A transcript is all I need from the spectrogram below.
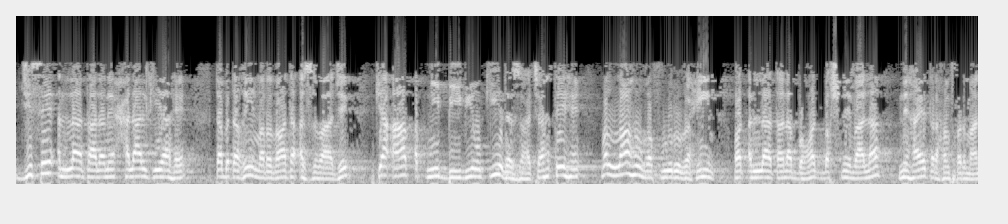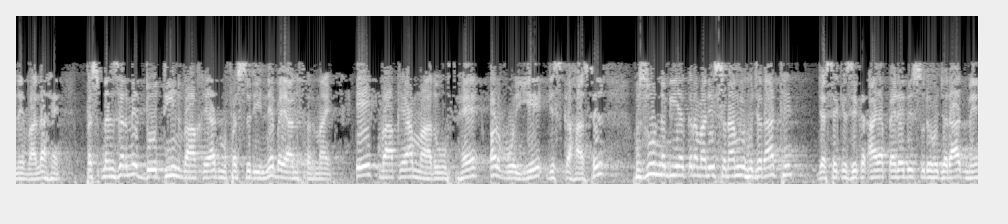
جسے اللہ تعالیٰ نے حلال کیا ہے تب تغی مرضات ازواجک، کیا آپ اپنی بیویوں کی رضا چاہتے ہیں؟ واللہ غفور الرحیم۔ اور اللہ تعالیٰ بہت بخشنے والا، نہایت رحم فرمانے والا ہے۔ پس منظر میں دو تین واقعات مفسرین نے بیان فرمائے۔ ایک واقعہ معروف ہے، اور وہ یہ جس کا حاصل حضور نبی اکرم علیہ السلام کی حجرات تھے۔ جیسے کہ ذکر آیا پہلے بھی سورہ حجرات میں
